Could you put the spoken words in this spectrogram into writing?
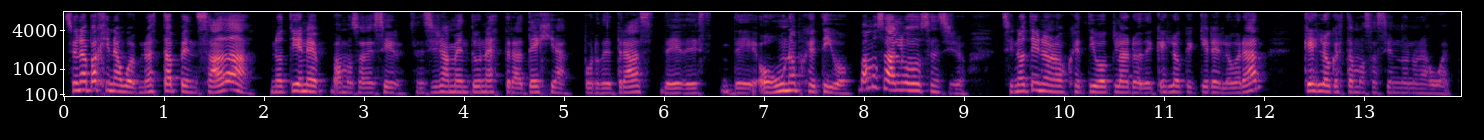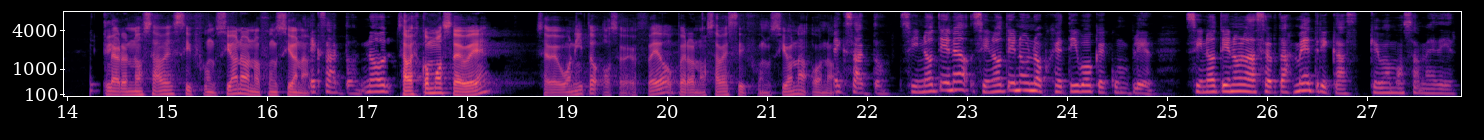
Si una página web no está pensada, no tiene, vamos a decir, sencillamente una estrategia por detrás de, de, o un objetivo. Vamos a algo sencillo. Si no tiene un objetivo claro de qué es lo que quiere lograr, qué es lo que estamos haciendo en una web. Claro, no sabes si funciona o no funciona. Exacto. No... ¿Sabes cómo se ve? Se ve bonito o se ve feo, pero no sabes si funciona o no. Exacto. Si no tiene, si no tiene un objetivo que cumplir, si no tiene unas ciertas métricas que vamos a medir,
